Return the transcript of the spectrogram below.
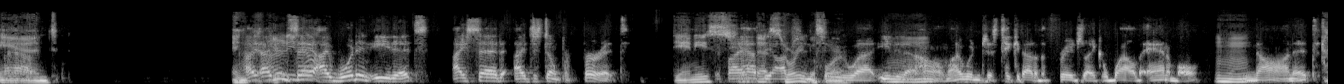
and and I, I didn't say know? I wouldn't eat it. I said I just don't prefer it. Danny's If I shared had the option to uh, eat it Mm-hmm. at home, I wouldn't just take it out of the fridge like a wild animal, gnaw on it.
